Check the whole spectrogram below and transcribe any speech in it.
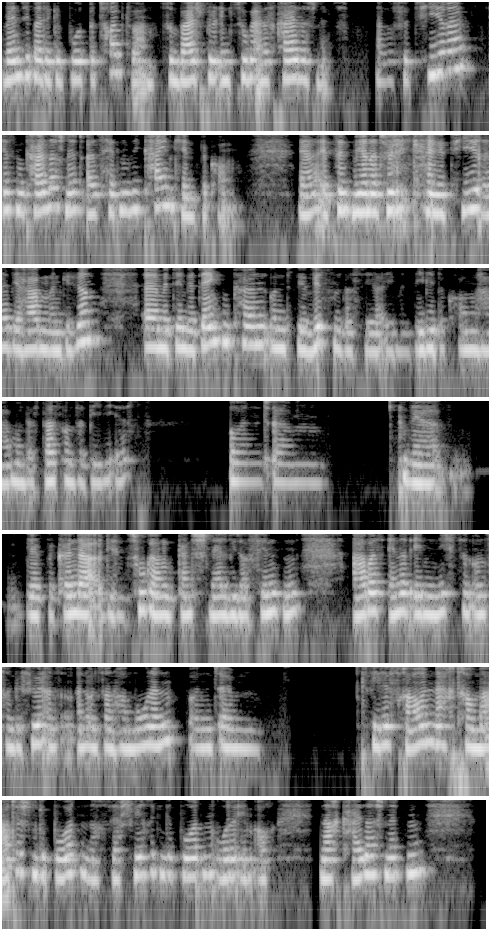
wenn sie bei der Geburt betäubt waren, zum Beispiel im Zuge eines Kaiserschnitts. Also für Tiere ist ein Kaiserschnitt, als hätten sie kein Kind bekommen. Ja, jetzt sind wir natürlich keine Tiere, wir haben ein Gehirn, äh, mit dem wir denken können. Und wir wissen, dass wir eben ein Baby bekommen haben und dass das unser Baby ist. Und ähm, wir, wir, wir können da diesen Zugang ganz schnell wieder finden, aber es ändert eben nichts an unseren Gefühlen, an, an unseren Hormonen. Und ähm, viele Frauen nach traumatischen Geburten, nach sehr schwierigen Geburten oder eben auch nach Kaiserschnitten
